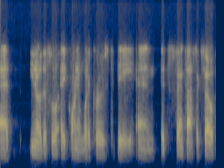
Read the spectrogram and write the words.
at, you know, this little acorn and what it grows to be. And it's fantastic. So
